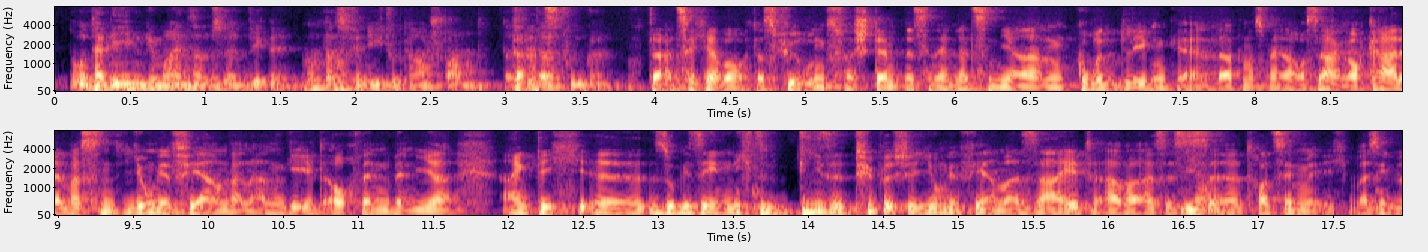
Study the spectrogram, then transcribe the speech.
Unternehmen gemeinsam zu entwickeln. Und das mhm. finde ich total spannend, dass da wir das tun können. Da hat sich aber auch das Führungsverständnis in den letzten Jahren grundlegend geändert, muss man ja auch sagen. Auch gerade was junge Firmen dann angeht, auch wenn, wenn ihr eigentlich äh, so gesehen nicht so diese typische junge Firma seid, aber es ist ja. äh, trotzdem, ich weiß nicht,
